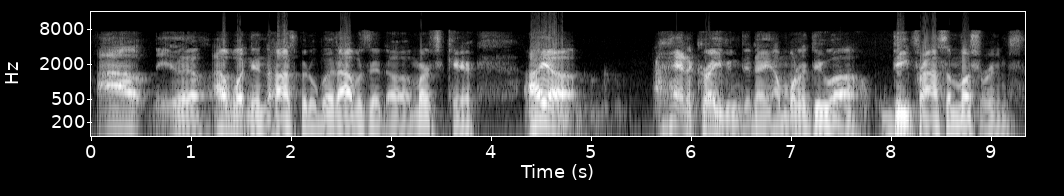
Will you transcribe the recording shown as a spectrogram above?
I, yeah, I wasn't in the hospital, but I was at uh, emergency care. I uh, I had a craving today. I want to do uh, deep fry some mushrooms,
